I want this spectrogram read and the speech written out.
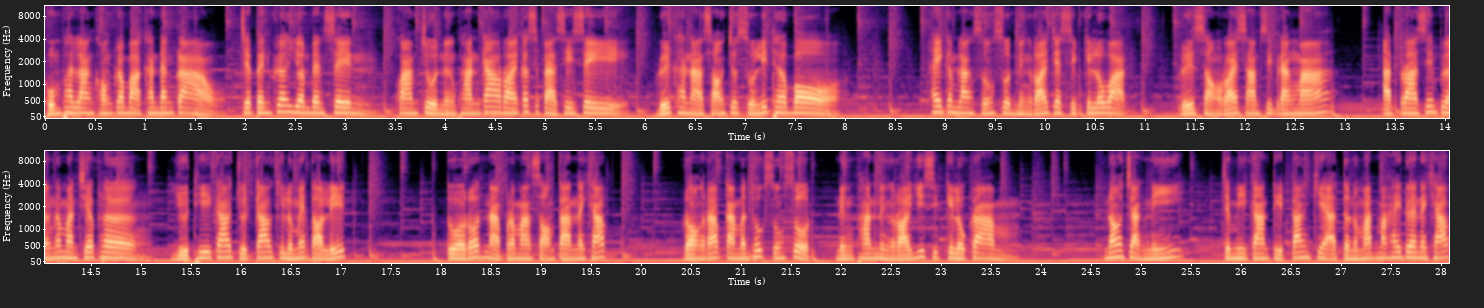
ขุมพลังของกระบะคันดังกล่าว จะเป็นเครื่องยนต์เบนซิน ความจุ 1,998ซีซี หรือขนาด 2.0 ลิตรเทอร์โบ ให้กำลังสูงสุด 170 กิโลวัตต์ หรือ 230 แรงม้า อัตราสิ้นเปลืองน้ำมันเชื้อเพลิง อยู่ที่ 9.9 กิโลเมตรต่อลิตร ตัวรถหนักประมาณ 2 ตันนะครับ รองรับการบรรทุกสูงสุด 1,120 กิโลกรัม นอกจากนี้จะมีการติดตั้งเกียร์อัตโนมัติมาให้ด้วยนะครับ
